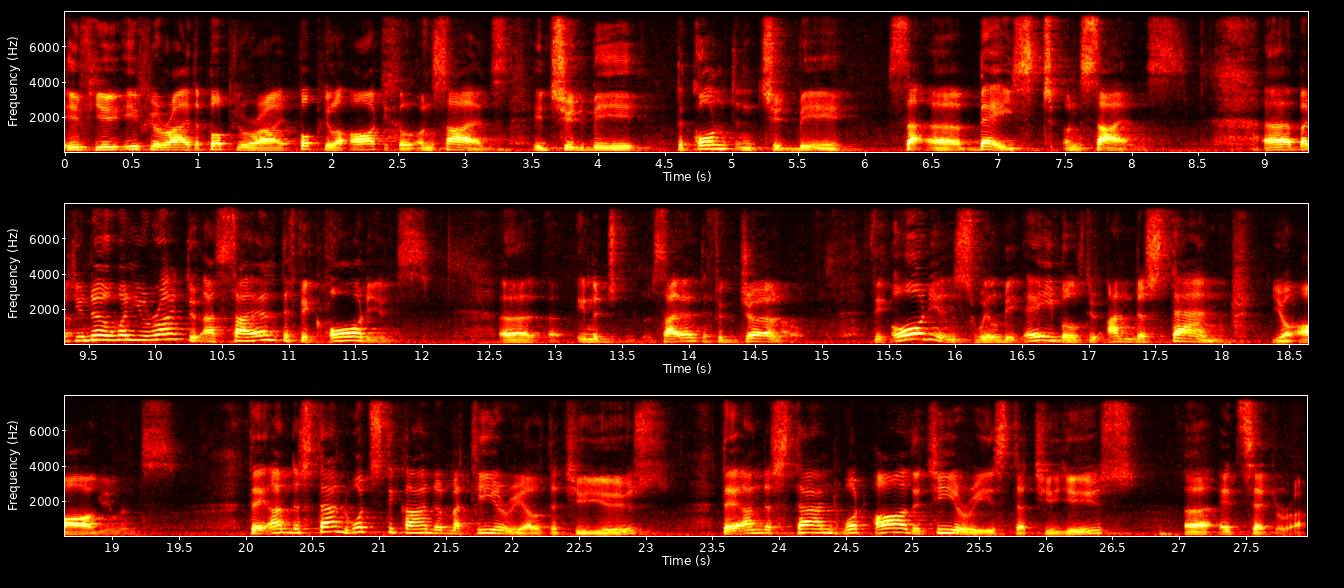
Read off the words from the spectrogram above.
if, you, if you write a popular, popular article on science, it should be, the content should be uh, based on science. Uh, but you know, when you write to a scientific audience uh, in a scientific journal, the audience will be able to understand your arguments. They understand what's the kind of material that you use. They understand what are the theories that you use, uh, etc.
